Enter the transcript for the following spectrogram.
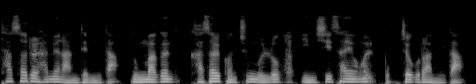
타설을 하면 안 됩니다. 농막은 가설 건축물로 임시 사용을 목적으로 합니다.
